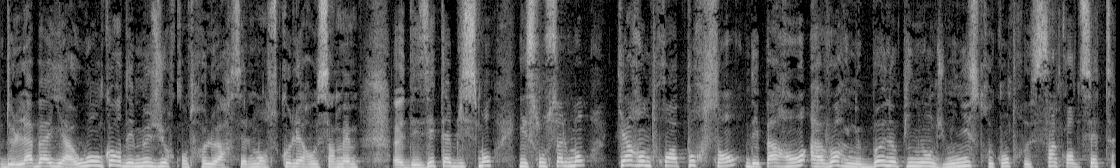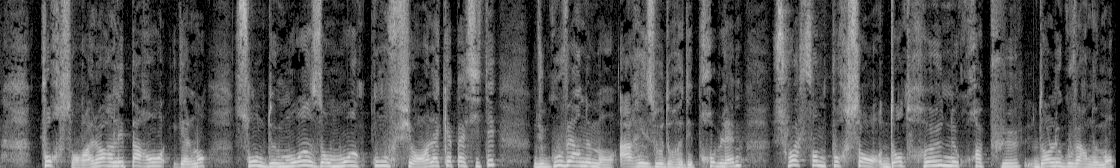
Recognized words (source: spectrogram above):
de l'abaya ou encore des mesures contre le harcèlement scolaire au sein même euh, des établissements. Ils sont seulement 43% des parents à avoir une bonne opinion du ministre contre 57%. Alors les parents également sont de moins en moins confiants à la capacité du gouvernement à résoudre des problèmes. 60% d'entre eux ne croient plus dans le gouvernement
